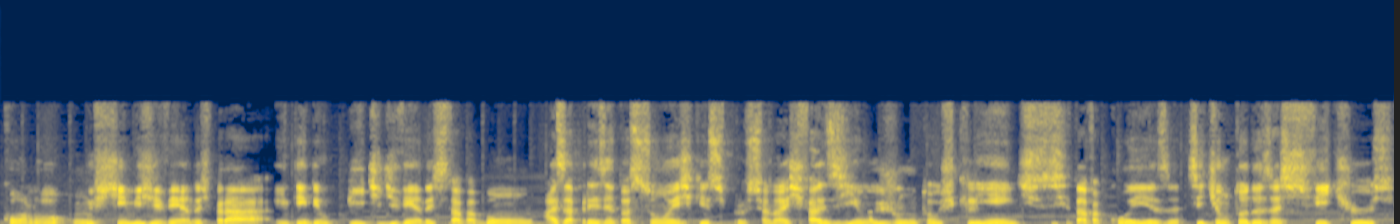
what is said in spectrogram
colou com os times de vendas para entender o pitch de vendas se estava bom, as apresentações que esses profissionais faziam junto aos clientes, se estava coesa, se tinham todas as features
